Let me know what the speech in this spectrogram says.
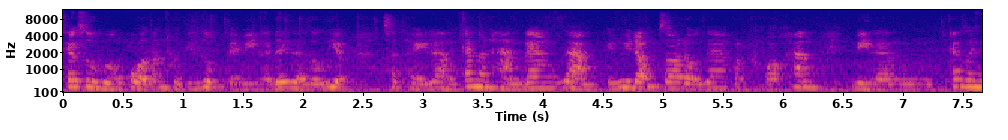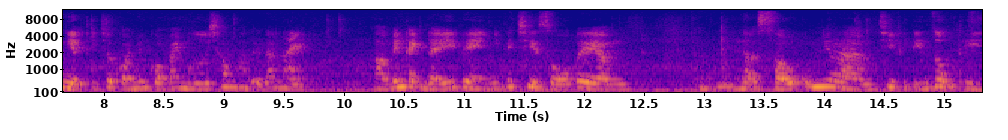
theo xu hướng của tăng trưởng tín dụng tại vì là đây là dấu hiệu cho thấy là các ngân hàng đang giảm cái huy động do đầu ra còn khó khăn vì là các doanh nghiệp thì chưa có nhu cầu vay mới trong khoảng thời gian này. À, bên cạnh đấy về những cái chỉ số về nợ xấu cũng như là chi phí tín dụng thì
